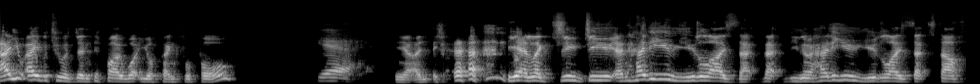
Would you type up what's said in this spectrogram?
are you able to identify what you're thankful for? Yeah. Yeah, yeah. and Like, do do you and how do you utilize that? That you know, how do you utilize that stuff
